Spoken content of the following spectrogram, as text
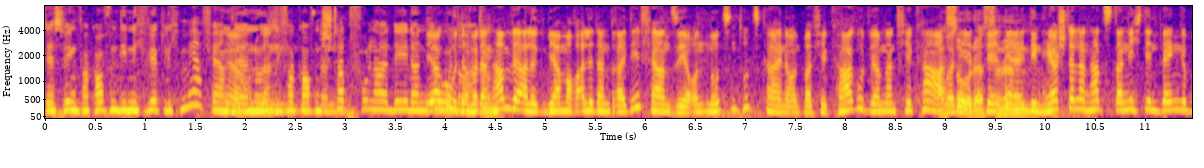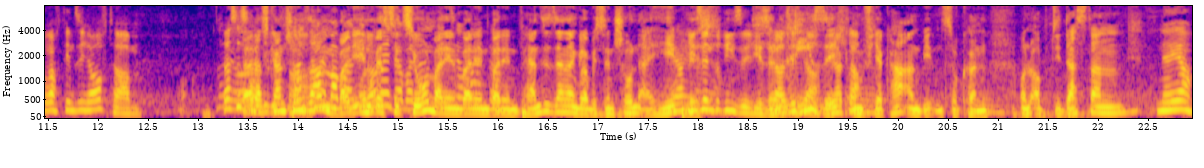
deswegen verkaufen die nicht wirklich mehr Fernseher, Ja, nur dann- sie verkaufen dann- statt Full HD dann die Ja gut, aber dann haben wir alle, wir haben auch alle dann 3D-Fernseher und nutzen tut's keiner. Und bei 4K gut, wir haben dann 4K, aber so, der, der, den Herstellern hat's dann nicht den Bang gebracht, den sie erhofft haben. Das ist Ja, das kann schon sein, weil die Investitionen bei den, bei, den, bei den Fernsehsendern, glaube ich, sind schon erheblich. die sind riesig, Die sind sicher. riesig, klar. um 4K anbieten zu können. Und ob die das dann... Naja,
